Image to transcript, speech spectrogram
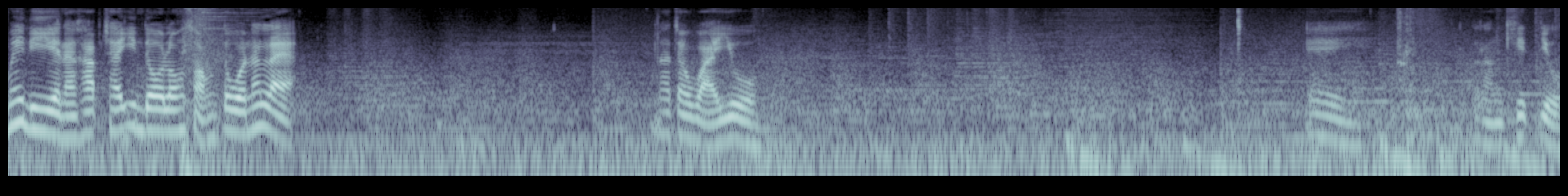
ไม่ดีนะครับ ใช้อินโดลง 2 ตัวนั่นแหละ น่าจะไหวอยู่ เอ้ยกำลังคิดอยู่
